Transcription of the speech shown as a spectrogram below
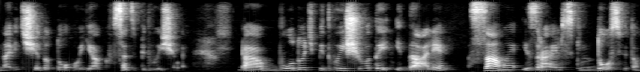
навіть ще до того, як все це підвищили. Будуть підвищувати і далі саме ізраїльським досвідом.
